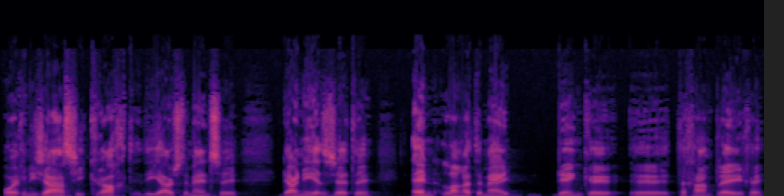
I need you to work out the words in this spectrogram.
organisatiekracht, de juiste mensen daar neer te zetten en lange termijn denken te gaan plegen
